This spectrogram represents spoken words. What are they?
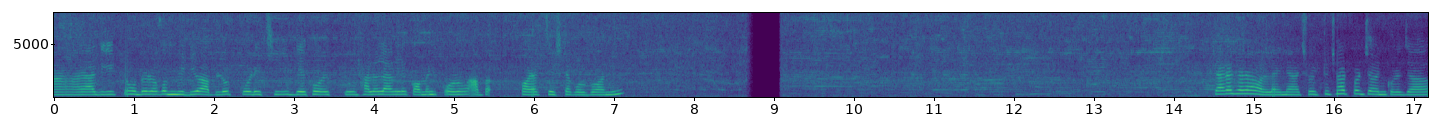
আর আজকে একটু অন্যরকম ভিডিও আপলোড করেছি। দেখো, একটু ভালো লাগলে কমেন্ট করো, আবার করার চেষ্টা করব আমি। যারা যারা অনলাইনে আছো, একটু ঝটপট জয়েন করে যাও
